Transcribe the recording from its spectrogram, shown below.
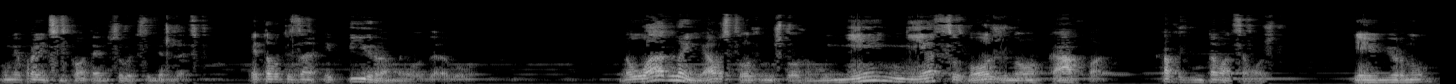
У меня провинции не хватает, чтобы их содержать. Это вот из-за эпира моего дорогого. Ну ладно, я вас тоже уничтожу. Мне не сложно, капа. Как взбунтоваться может? Я ее верну.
